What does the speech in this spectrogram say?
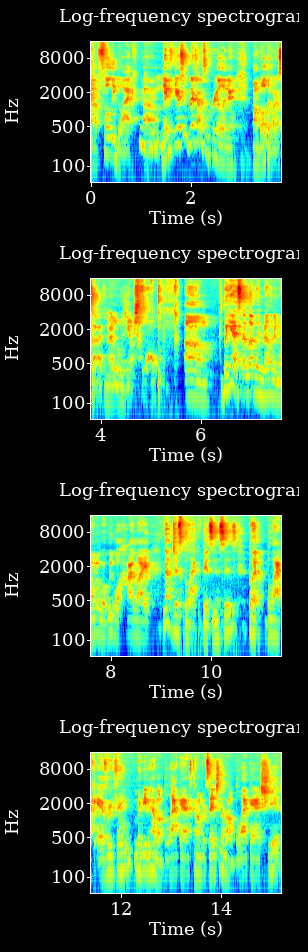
uh, fully black. Um, Mhm. maybe there's some there's probably some Creole in there on both of our sides. You know, Mhm. Louisiana swamp. Um, but yes, a lovely melanin moment where we will highlight not just black businesses, but black everything. Maybe even have a black ass conversation about black ass shit.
